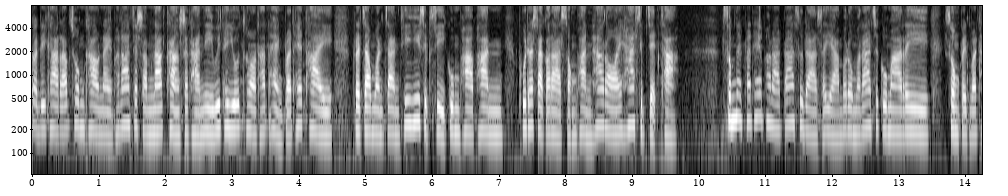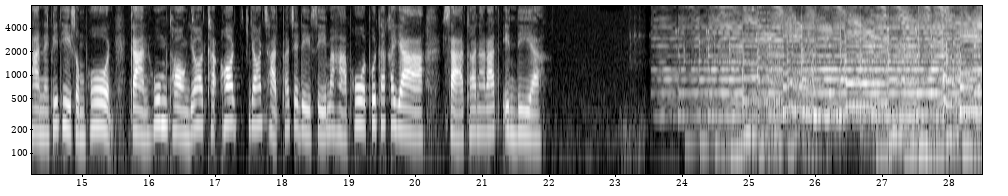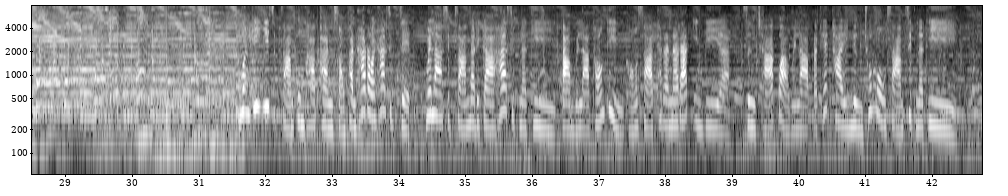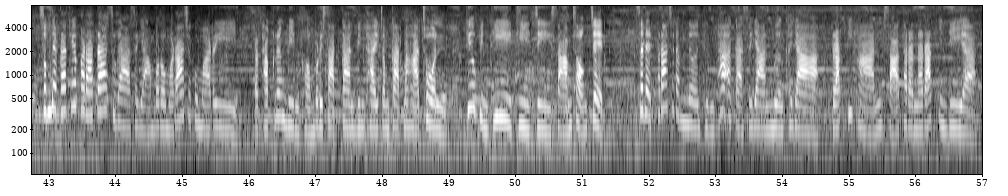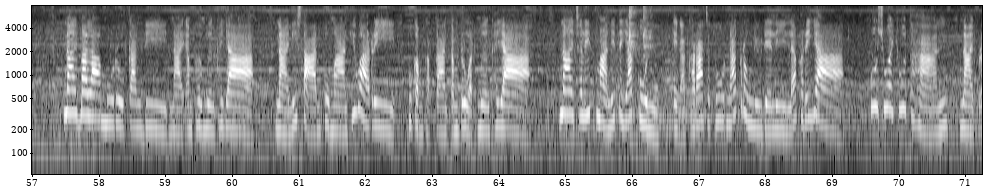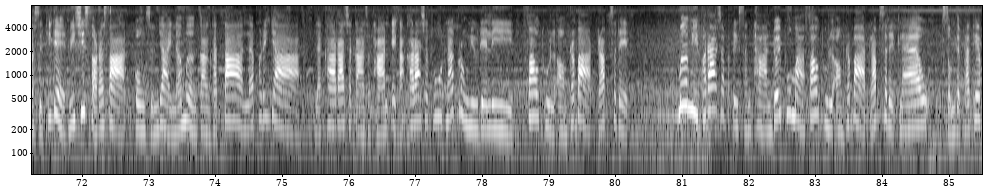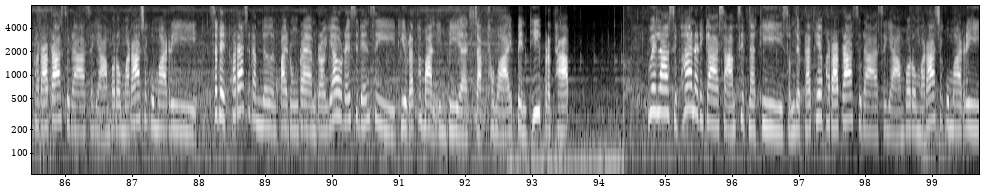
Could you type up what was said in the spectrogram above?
สวัสดีค่ะ รับชมข่าวในพระราชสำนักทางสถานีวิทยุโทรทัศน์แห่งประเทศไทย ประจำวันจันทร์ที่ 24 กุมภาพันธ์ พุทธศักราช 2557 ค่ะ สมเด็จพระเทพรัตนราชสุดาสยามบรมราชกุมารี ทรงเป็นประธานในพิธีสมโพธิการหุ้มทองยอดขยอดยอดฉัดพระเจดีย์ศรีมหาโพธิพุทธคยา สาธารณรัฐอินเดีย ที่ 23 กุมภาพันธ์ 2557 เวลา 13 นาฬิกา 50 นาที ตามเวลาท้องถิ่นของสาธารณรัฐอินเดีย ซึ่งช้ากว่าเวลาประเทศไทย 1 ชั่วโมง 30 นาที สมเด็จพระเทพรัตนราชสุดาสยามบรมราชกุมารี ประทับเครื่องบินของบริษัทการบินไทยจำกัดมหาชน เที่ยวบินที่ TG 327 เสด็จพระราชดำเนินถึงท่าอากาศยานเมืองขยา รัฐพิหาร สาธารณรัฐอินเดีย นายบาลามูรูกันดี นายอำเภอเมืองขยา นายนิสารกุมารทิวารี ผู้กำกับการตำรวจเมืองขยา นายชลิตมานิตยกุล เอกอัครราชทูตณกรุงนิวเดลีและภริยา ผู้ช่วยทูตทหาร นายประสิทธิเดชวิชิตสรศาสตร์กงสุลใหญ่ณเมืองกางกัตตาและภริยา และข้าราชการสถานเอกอัครราชทูตณกรุงนิวเดลี เฝ้าทูลละอองพระบาทรับเสด็จ เมื่อมีพระราชปฏิสันถานด้วยผู้มาเฝ้าทูลอองพระบาทรับเสด็จแล้ว สมเด็จพระเทพรัตนราชสุดาสยามบรมราชกุมารี เสด็จพระราชดำเนินไปโรงแรมรอยัลเรสซิเดนซีที่รัฐบาลอินเดียจัดถวายเป็นที่ประทับเวลา 15 นาฬิกา 30 นาที สมเด็จพระเทพรัตนราชสุดาสยามบรมราชกุมารี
